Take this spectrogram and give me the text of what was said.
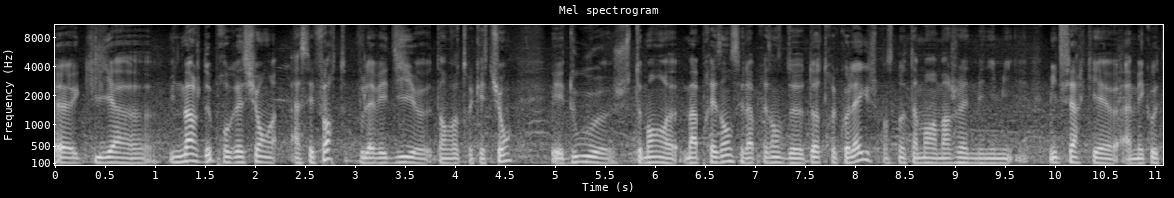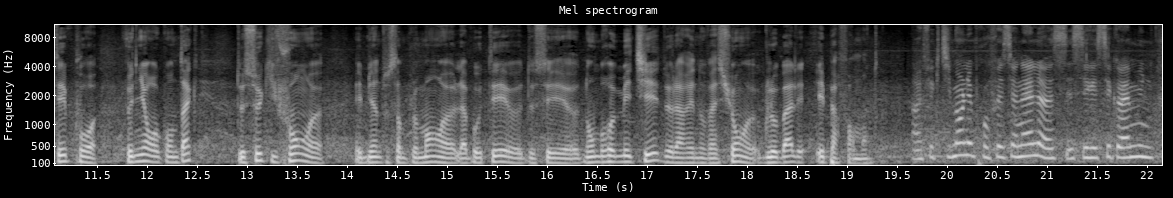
euh, qu'il y a une marge de progression assez forte, vous l'avez dit dans votre question, et d'où justement ma présence et la présence d'autres collègues, je pense notamment à Marjolaine Méni-Milfer qui est à mes côtés, pour venir au contact de ceux qui font eh bien, tout simplement la beauté de ces nombreux métiers de la rénovation globale et performante. Effectivement, les professionnels, c'est quand même une...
